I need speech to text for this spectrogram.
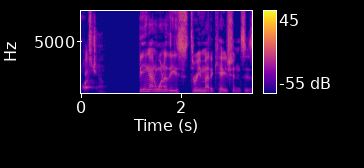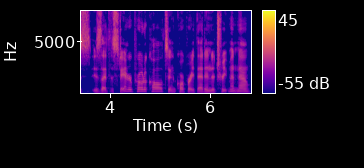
question. Being on one of these three medications is is that the standard protocol to incorporate that into treatment now?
